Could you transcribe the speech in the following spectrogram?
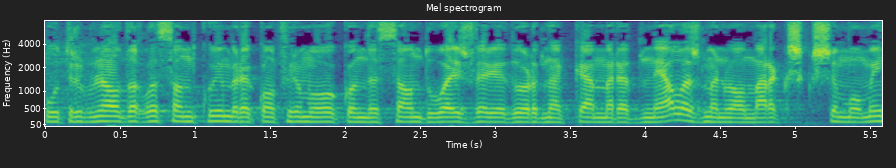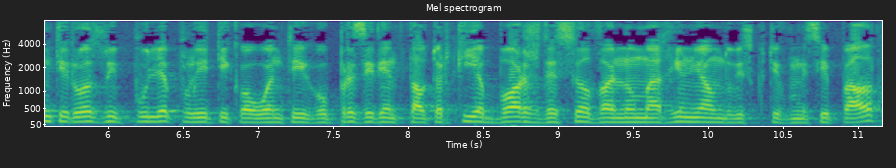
O Tribunal da Relação de Coimbra confirmou a condenação do ex-vereador na Câmara de Nelas, Manuel Marques, que chamou mentiroso e pulha político ao antigo presidente da autarquia, Borges da Silva, numa reunião do Executivo Municipal.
